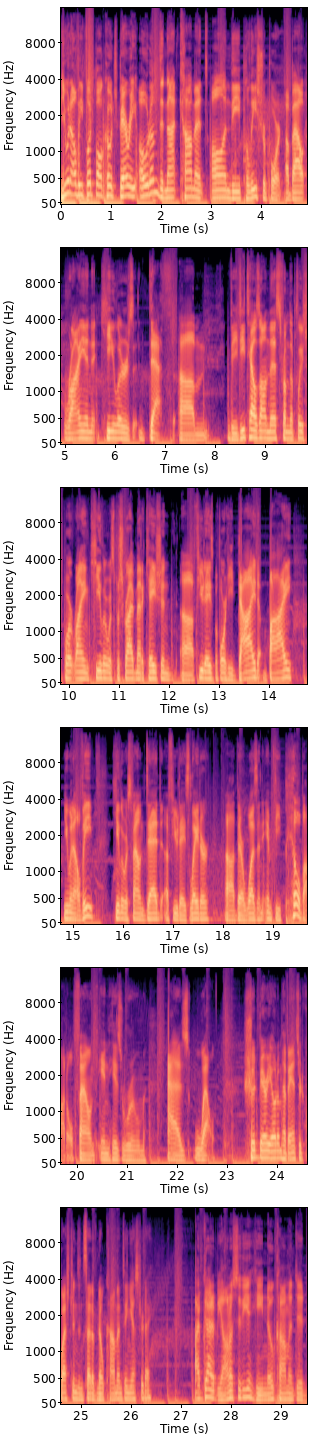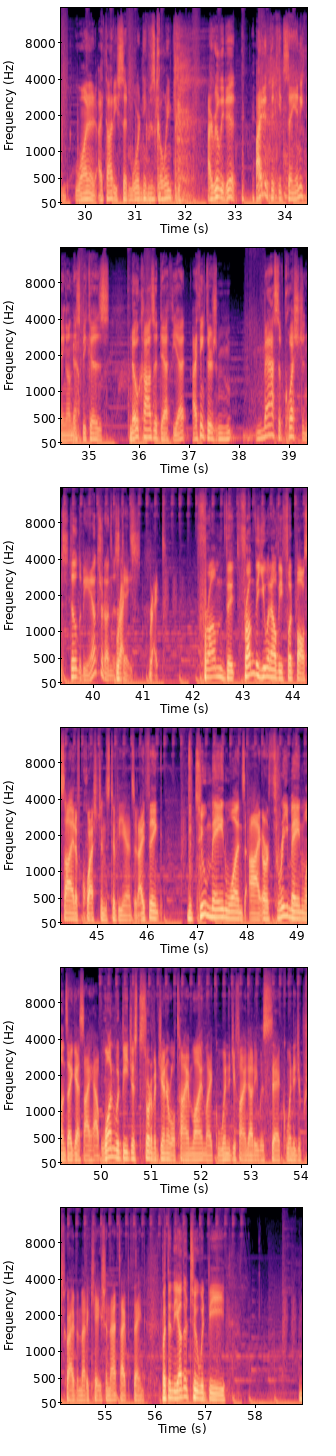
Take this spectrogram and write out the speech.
UNLV football coach Barry Odom did not comment on the police report about Ryan Keeler's death. Um, the details on this from the police report Ryan Keeler was prescribed medication uh, a few days before he died by UNLV. Keeler was found dead a few days later. Uh, there was an empty pill bottle found in his room as well. Should Barry Odom have answered questions instead of no commenting yesterday? I've got to be honest with you. He no commented one. I thought he said more than he was going to. I really did. I didn't think he'd say anything on this because no cause of death yet. I think there's m- massive questions still to be answered on this right, case. Right. From the from the UNLV football side of questions to be answered, I think the two main ones I or three main ones I guess I have. One would be just sort of a general timeline, like when did you find out he was sick? When did you prescribe him medication? That type of thing. But then the other two would be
